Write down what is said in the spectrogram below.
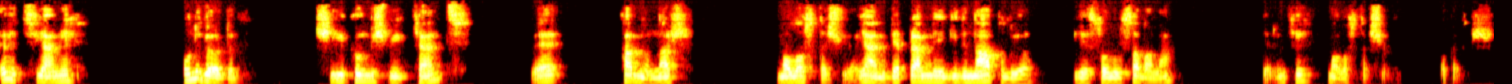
evet yani onu gördüm. Çiğ yıkılmış bir kent ve kamyonlar molos taşıyor. Yani depremle ilgili ne yapılıyor diye sorulsa bana derim ki molos taşıyor. O kadar.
